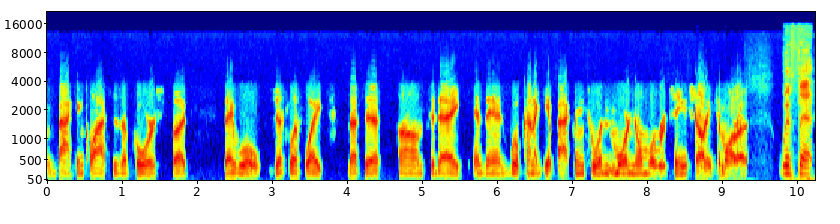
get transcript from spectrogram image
back in classes, of course, but they will just lift weights. That's it um, today, and then we'll kind of get back into a more normal routine starting tomorrow. With that,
